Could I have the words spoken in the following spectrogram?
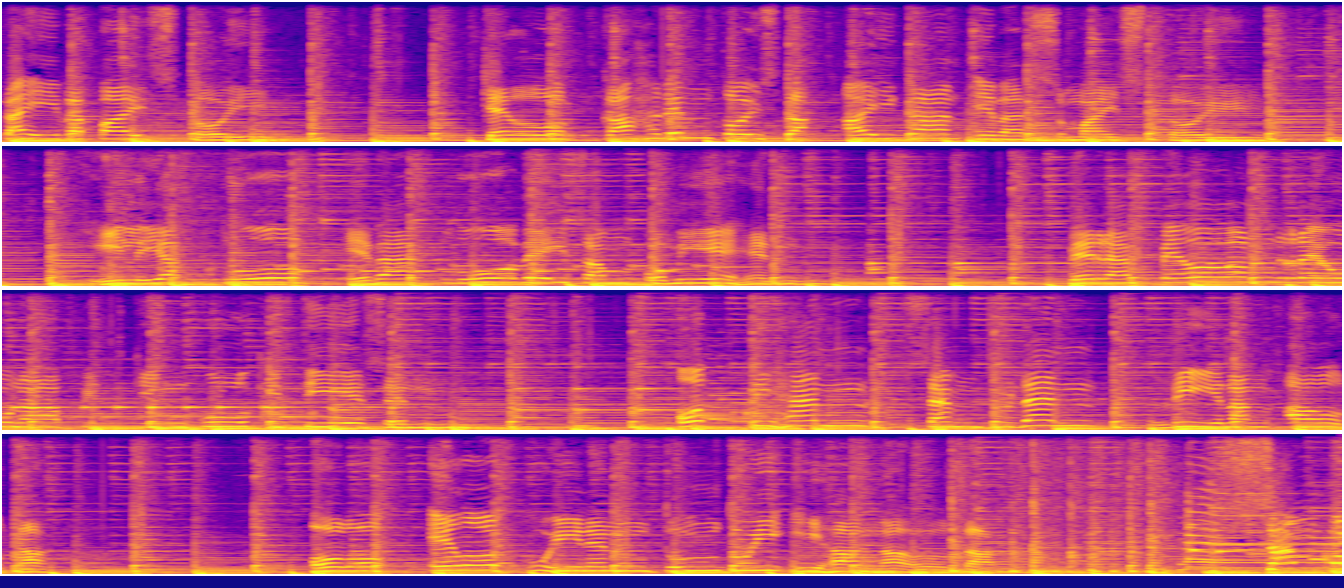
päivä paistoi. Kello kahdentoista aikaan eväs maistoi. Hilja tuo evät luo vei Sampo miehen. Peräpellon reunaa pitkin kulki tiesen. Otti hän sämpylän liinan alta. Olo elokuinen tuntui ihanalta. Sampo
